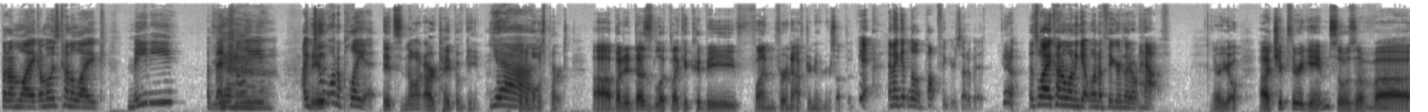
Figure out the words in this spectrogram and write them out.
but I'm like I'm always kind of like maybe eventually. Yeah. I do want to play it. It's not our type of game Yeah. for the most part. Uh, but it does look like it could be fun for an afternoon or something. Yeah, and I get little pop figures out of it. Yeah, That's why I kind of want to get one of figures I don't have. there you go. Uh, Chip Theory Games, those of, uh,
